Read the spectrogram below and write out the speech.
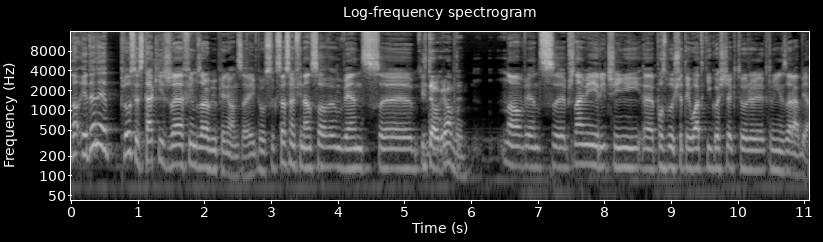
No, jedyny plus jest taki, że film zarobił pieniądze i był sukcesem finansowym, więc... I to ogromnym. No, więc przynajmniej Richie pozbył się tej łatki gościa, który, który nie zarabia.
